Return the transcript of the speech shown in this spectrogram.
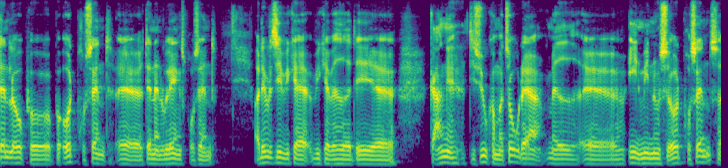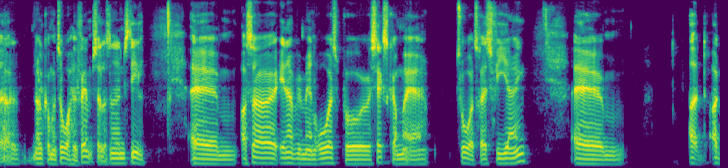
den lå på, på 8%, øh, den annulleringsprocent. Og det vil sige, at vi kan, vi kan hvad hedder det, øh, gange de 7,2 der med øh, 1 minus 8 procent, 0,92 eller sådan en stil. Øh, og så ender vi med en ROAS på 6,62,4, ikke? Øh, og, og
